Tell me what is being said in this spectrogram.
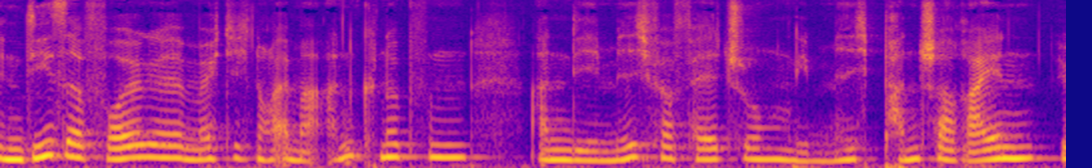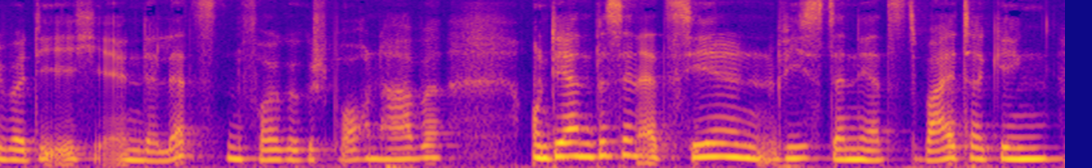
In dieser Folge möchte ich noch einmal anknüpfen an die Milchverfälschungen, die Milchpanschereien, über die ich in der letzten Folge gesprochen habe und dir ein bisschen erzählen, wie es denn jetzt weiterging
